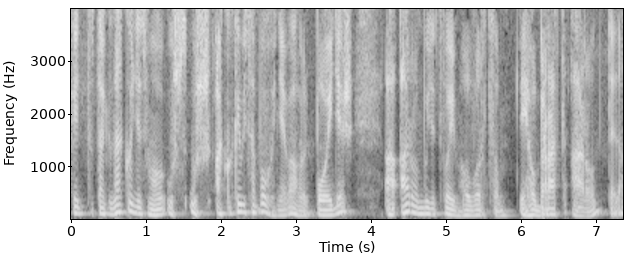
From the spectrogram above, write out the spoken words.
keď to tak nakoniec mu už, už ako keby sa Boh hnevá, hovorí, pôjdeš a Áron bude tvojim hovorcom. Jeho brat Áron, teda.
